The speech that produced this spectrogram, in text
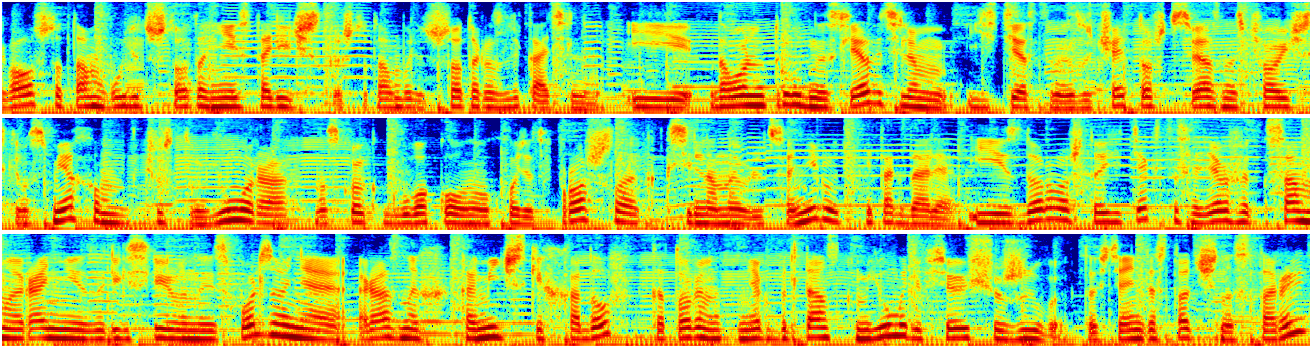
подозревал, что там будет что-то не историческое, что там будет что-то развлекательное. И довольно трудно исследователям, естественно, изучать то, что связано с человеческим смехом, чувством юмора, насколько глубоко он уходит в прошлое, как сильно оно эволюционирует и так далее. И здорово, что эти тексты содержат самые ранние зарегистрированные использования разных комических ходов, которые, например, в британском юморе все еще живы. То есть они достаточно стары,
